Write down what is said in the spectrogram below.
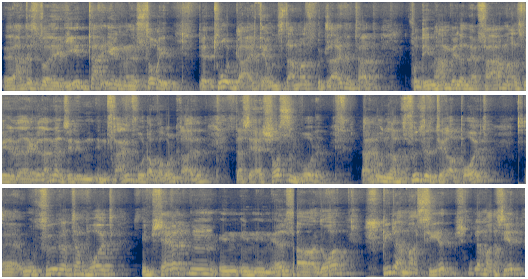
äh, hattest du jeden Tag irgendeine Story. Der Tourguide, der uns damals begleitet hat, von dem haben wir dann erfahren, als wir da gelandet sind in, in Frankfurt auf der Rückreise, dass er erschossen wurde. Da hat unser Physiotherapeut, äh, Physiotherapeut im Sheraton in, in, in El Salvador Spieler massiert, Spieler massiert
